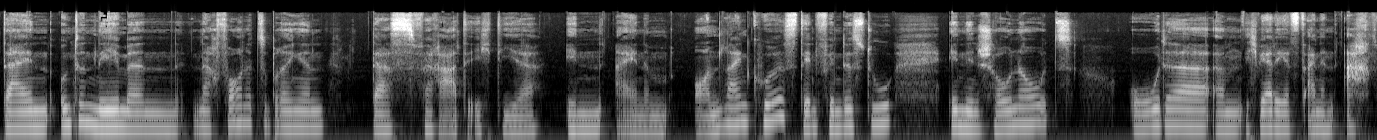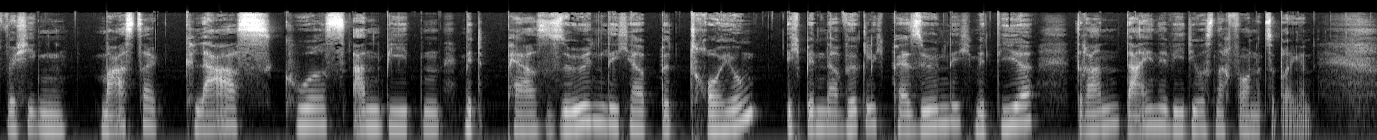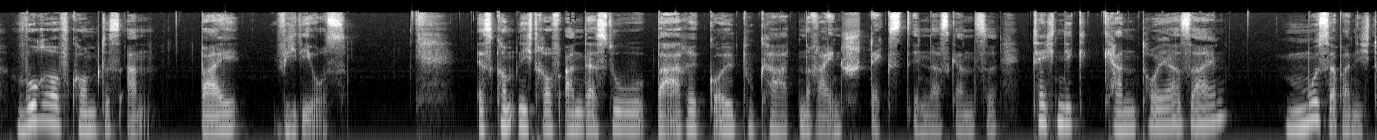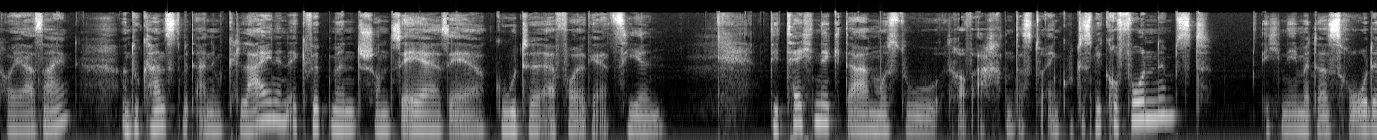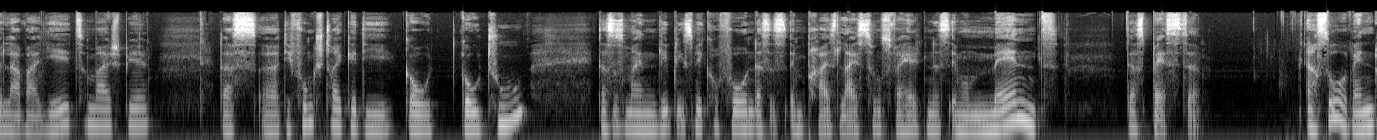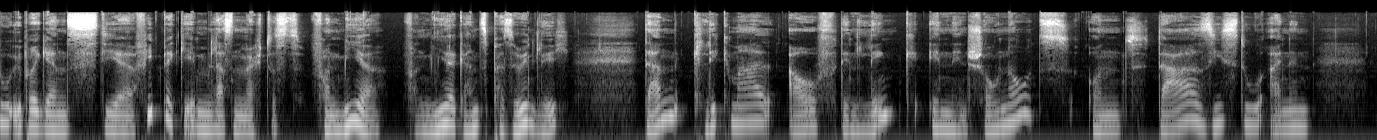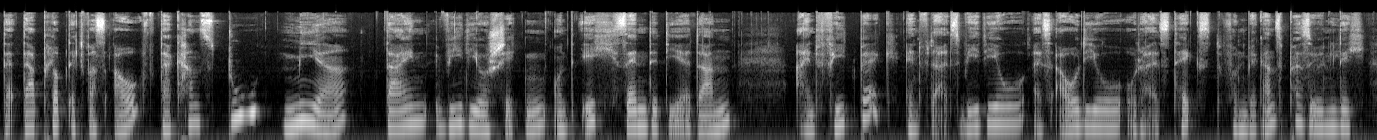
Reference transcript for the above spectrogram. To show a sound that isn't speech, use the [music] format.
dein Unternehmen nach vorne zu bringen, das verrate ich dir in einem Online-Kurs. Den findest du in den Show Notes oder ähm, ich werde jetzt einen achtwöchigen Master Class-Kurs anbieten mit persönlicher Betreuung. Ich bin da wirklich persönlich mit dir dran, deine Videos nach vorne zu bringen. Worauf kommt es an bei Videos? Es kommt nicht darauf an, dass du bare Golddukaten reinsteckst in das Ganze. Technik kann teuer sein, muss aber nicht teuer sein und du kannst mit einem kleinen Equipment schon sehr, sehr gute Erfolge erzielen. Die Technik, da musst du darauf achten, dass du ein gutes Mikrofon nimmst. Ich nehme das Rode Lavalier zum Beispiel, das, äh, die Funkstrecke, die Go, Go. Das ist mein Lieblingsmikrofon. Das ist im Preis-Leistungs-Verhältnis im Moment das Beste. Ach so, wenn du übrigens dir Feedback geben lassen möchtest von mir, von mir ganz persönlich, dann klick mal auf den Link in den Show Notes und da siehst du einen, da, da ploppt etwas auf, da kannst du mir dein Video schicken und ich sende dir dann ein Feedback, entweder als Video, als Audio oder als Text von mir ganz persönlich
